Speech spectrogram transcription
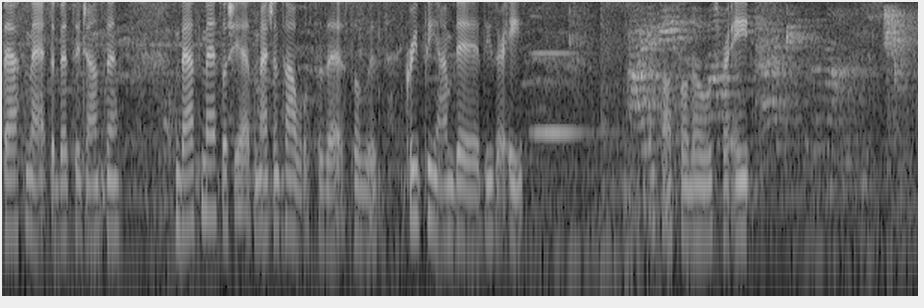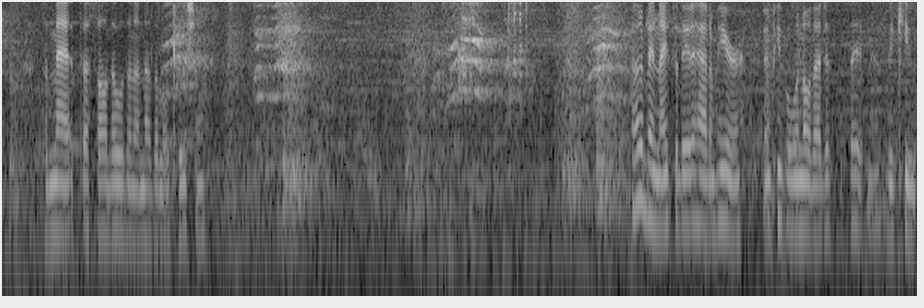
bath mat, the Betsey Johnson bath mat. So she has matching towels to that. So it's creepy, I'm dead. These are eight. That's also those for eight. The mats, I saw those in another location. That would have been nice if they'd have had them here. And people would know that this is it. That would be cute.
